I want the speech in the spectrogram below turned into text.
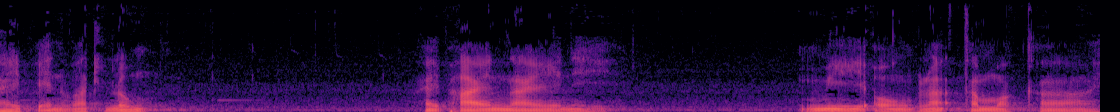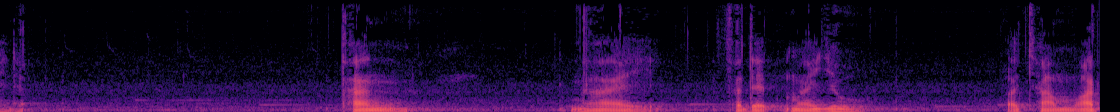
ให้เป็นวัดลุ่งให้ภายในนี่ มีองค์พระธรรมกายเนี่ยท่านได้เสด็จมาอยู่ ประจำวัด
